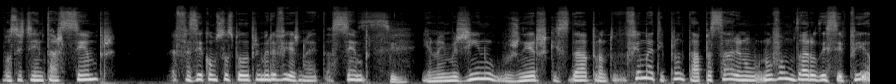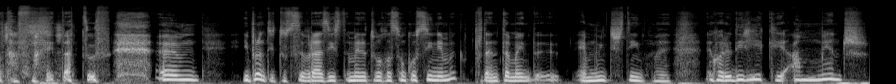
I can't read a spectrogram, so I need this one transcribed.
vocês têm de estar sempre a fazer como se fosse pela primeira vez, não é? Está sempre. Sim. Eu não imagino os nervos que isso dá. Pronto, o filme é tipo, pronto, está a passar, eu não, não vou mudar o DCP, ele está feito, está tudo. Um, e pronto, e tu saberás isso também na tua relação com o cinema, que portanto também é muito distinto, não é? Agora, eu diria que há momentos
